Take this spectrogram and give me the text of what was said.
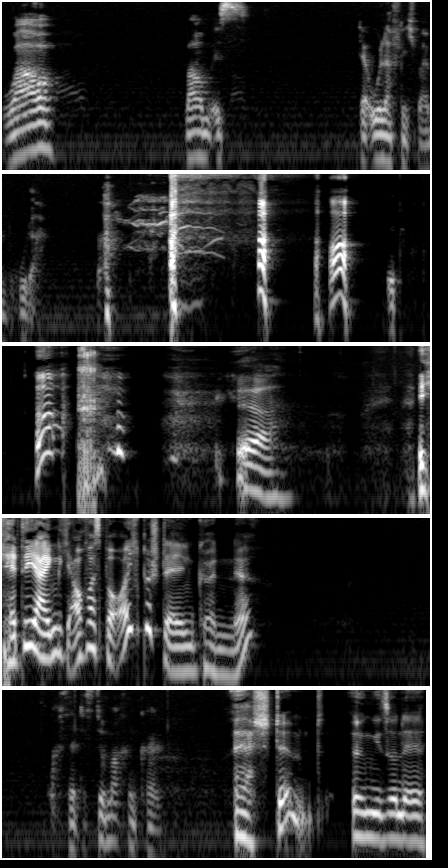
wow, warum ist der Olaf nicht mein Bruder? ja. Ich hätte ja eigentlich auch was bei euch bestellen können, ne? Was hättest du machen können? Ja, stimmt. Irgendwie so eine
